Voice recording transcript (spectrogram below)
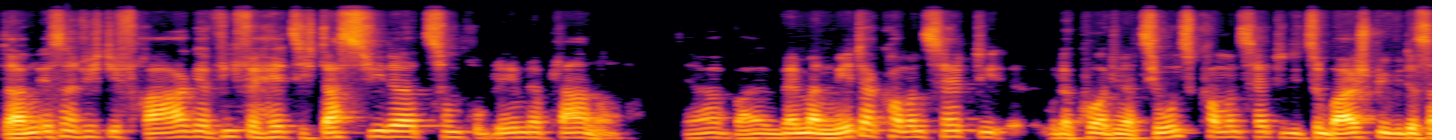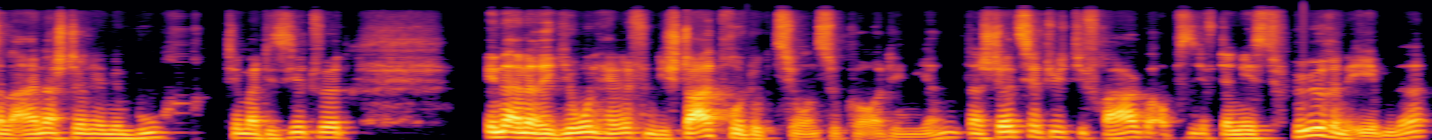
dann ist natürlich die Frage, wie verhält sich das wieder zum Problem der Planung? Ja, weil wenn man Meta-Commons hätte oder Koordinations-Commons hätte, die zum Beispiel, wie das an einer Stelle in dem Buch thematisiert wird, in einer Region helfen, die Stahlproduktion zu koordinieren, dann stellt sich natürlich die Frage, ob es nicht auf der nächsthöheren Ebene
